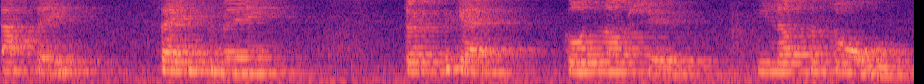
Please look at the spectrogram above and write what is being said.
Bassie saying to me, Don't forget, God loves you. He loves us all.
